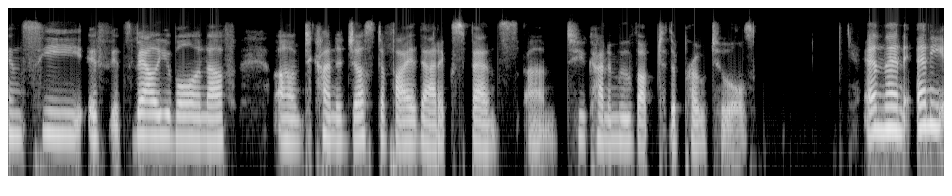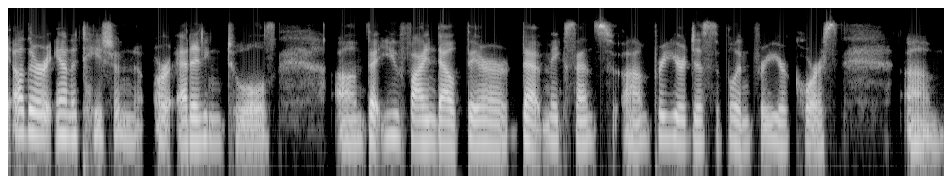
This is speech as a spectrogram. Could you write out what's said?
and see if it's valuable enough um, to kind of justify that expense um, to kind of move up to the Pro Tools. And then any other annotation or editing tools um, that you find out there that make sense um, for your discipline, for your course, um,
